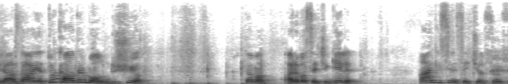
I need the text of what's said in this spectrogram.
Biraz daha yat. Dur kaldırma oğlum. Düşüyor. Tamam. Araba seçin. Gelin. Hangisini seçiyorsunuz?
